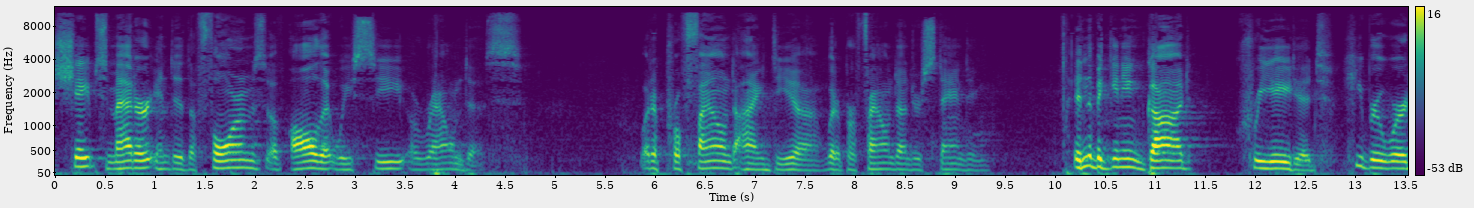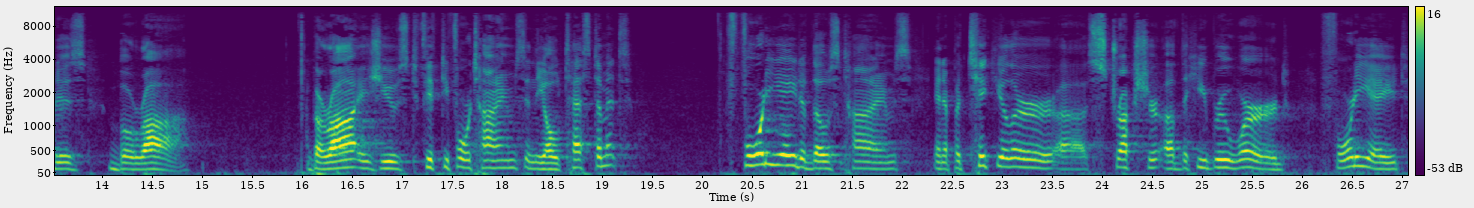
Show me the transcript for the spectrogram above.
shapes matter into the forms of all that we see around us. What a profound idea, what a profound understanding. In the beginning, God created. Hebrew word is bara. Bara is used 54 times in the Old Testament. 48 of those times in a particular uh, structure of the Hebrew word, 48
